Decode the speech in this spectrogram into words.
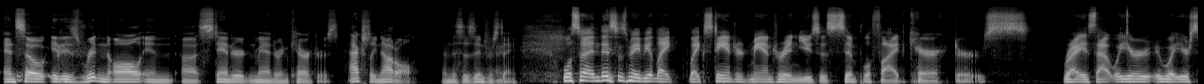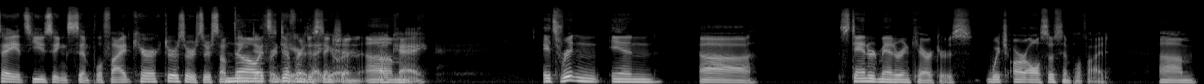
and so it is written all in uh, standard Mandarin characters. Actually, not all, and this is interesting. Right. Well, so and this it, is maybe like like standard Mandarin uses simplified characters. Right? Is that what you're what you're saying? It's using simplified characters, or is there something? No, it's a different distinction. Um, okay, it's written in uh, standard Mandarin characters, which are also simplified. Um,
